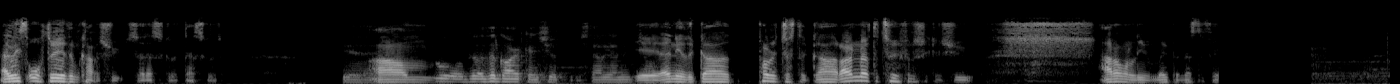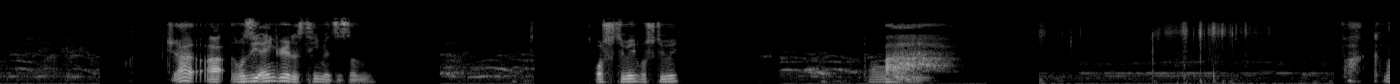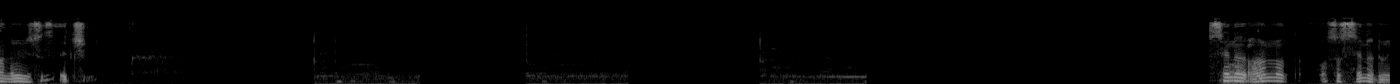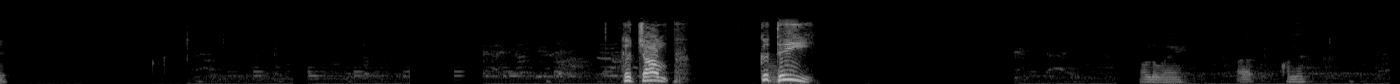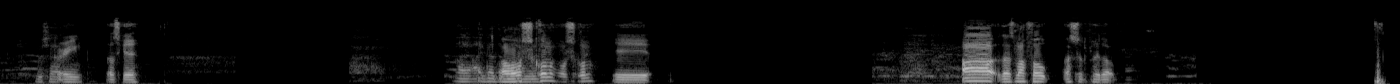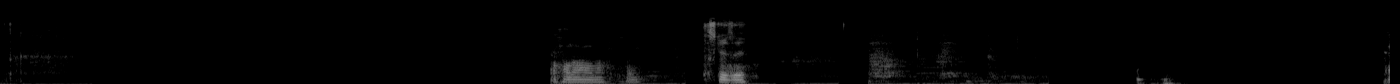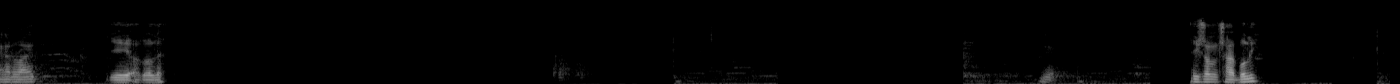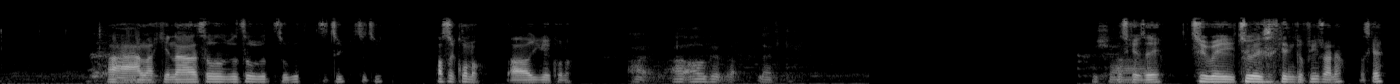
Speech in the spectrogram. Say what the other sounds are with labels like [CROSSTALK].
At least all three of them can't shoot, so that's good. That's good. Yeah. Um, oh, the the guard can shoot stallion. yeah, only the guard, probably just a guard. I don't know if the two finisher can shoot. I don't want to leave him open. That's the thing. Uh, was he angry at his teammates or something? Watch two way. Watch two way. Oh, Ah. Fuck, my nose is itchy. Sinner, I don't know. What's the sinner doing? Good jump. Good D. all the way. Uh, corner. Good shot. Green. Let's go. I, I got the Oh, what's the corner? What's the corner? Yeah. Ah, that's my fault. I should have played up. Oh, hold on, hold on. Sorry. Let's go, got right. Yeah, I got left. Yeah. He's trying to try bully. Ah, lucky. Nah, it's all, it's all good. It's all good. It's a two. It's a two. I'll say corner. Ah, you get corner. I, I'll, I'll get left. Let's go, Z. Two way, two ways is getting confused right now. Let's go.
